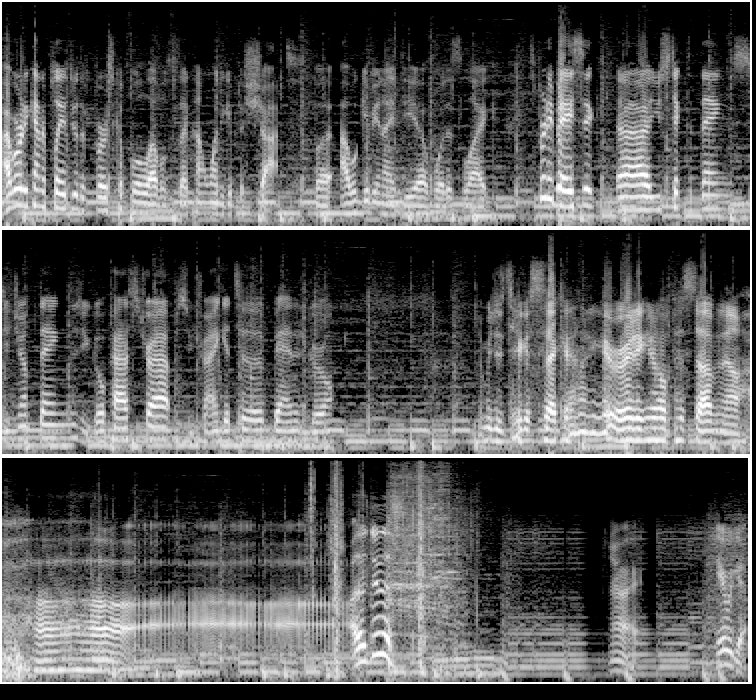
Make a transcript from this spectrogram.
I've already kind of played through the first couple of levels because I kind of wanted to give it a shot. But I will give you an idea of what it's like. It's pretty basic. Uh, you stick to things, you jump things, you go past traps, you try and get to Bandage Girl. Let me just take a second. I'm get ready to get all pissed off now. Uh, let's do this. All right, here we go.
